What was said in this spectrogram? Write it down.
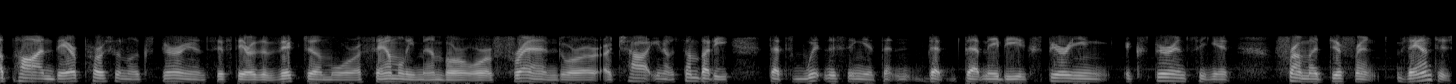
upon their personal experience, if they're the victim or a family member or a friend or a child, you know, somebody that's witnessing it that that that may be experiencing experiencing it from a different vantage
